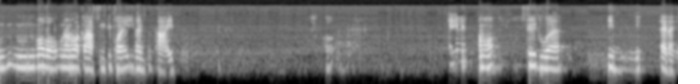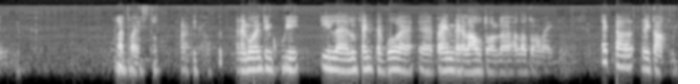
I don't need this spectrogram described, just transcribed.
un, un nuovo, una nuova classe, un tipo event type, ecco. e gli mettiamo i nostri due possibili eventi. Uno è questo handicap nel momento in cui il, l'utente vuole eh, prendere l'auto al, all'autonoleggio e car return,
